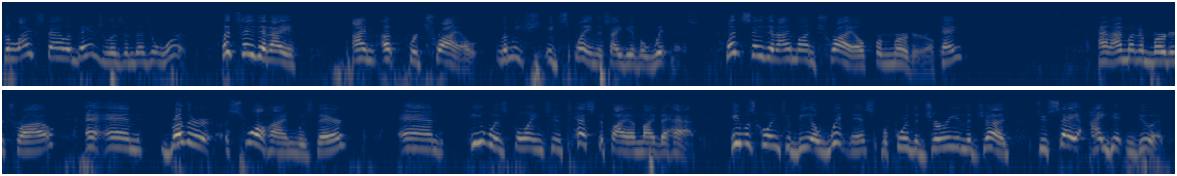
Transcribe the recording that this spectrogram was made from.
The lifestyle evangelism doesn't work. Let's say that I, I'm up for trial. Let me sh- explain this idea of a witness. Let's say that I'm on trial for murder, okay? And I'm on a murder trial, and, and Brother Swalheim was there, and he was going to testify on my behalf. He was going to be a witness before the jury and the judge to say, I didn't do it.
